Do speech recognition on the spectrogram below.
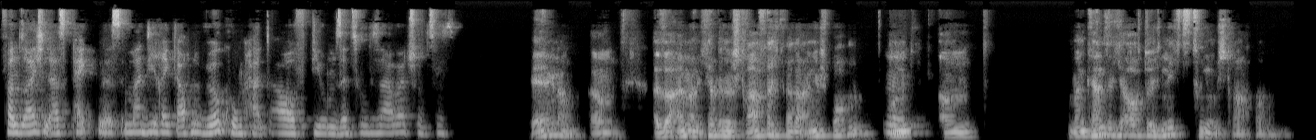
von solchen Aspekten es immer direkt auch eine Wirkung hat auf die Umsetzung des Arbeitsschutzes. Ja, ja genau. Ähm, also einmal, ich habe ja das Strafrecht gerade angesprochen mhm. und ähm, man kann sich auch durch Nichtstun strafbar machen.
